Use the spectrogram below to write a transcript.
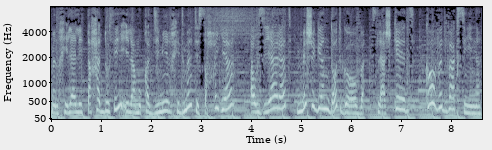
من خلال التحدث إلى مقدمي الخدمات الصحية أو زيارة michigan.gov/kids COVID vaccine.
